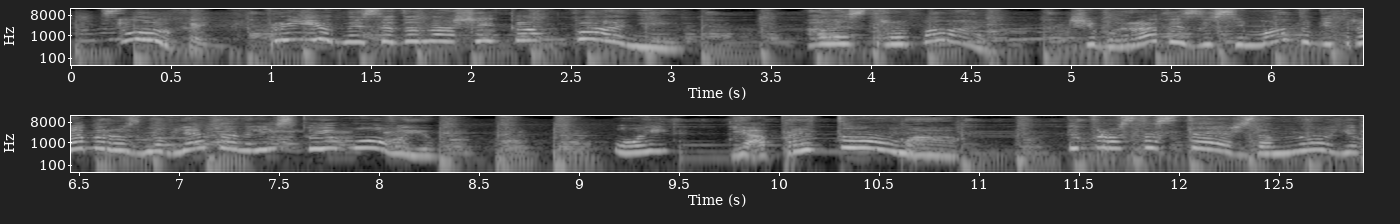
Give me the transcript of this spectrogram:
Слухай, приєднуйся до нашої компанії. Але стривай, щоб грати з усіма, тобі треба розмовляти англійською мовою. Ой, я придумав. Ти просто стеж за мною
